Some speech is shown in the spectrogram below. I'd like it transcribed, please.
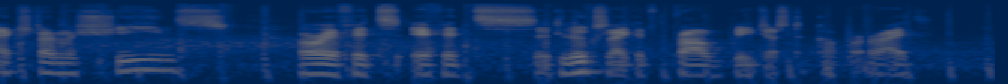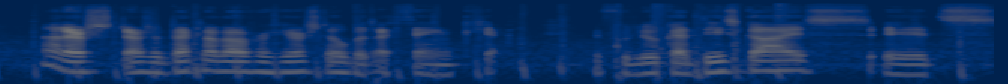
extra machines, or if it's if it's it looks like it's probably just a copper, right? Oh, there's there's a backlog over here still, but I think yeah. If we look at these guys, it's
